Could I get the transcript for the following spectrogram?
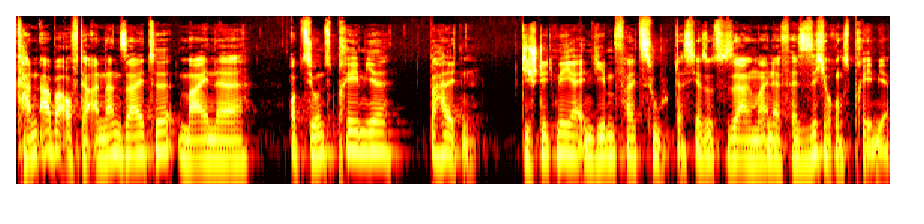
kann aber auf der anderen Seite meine Optionsprämie behalten die steht mir ja in jedem Fall zu. Das ist ja sozusagen meine Versicherungsprämie.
